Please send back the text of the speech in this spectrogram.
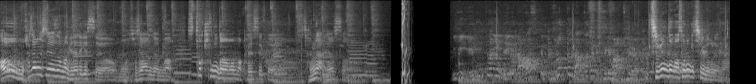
아유 뭐 화장실에서만 기다리겠어요. 뭐 저 사람들 막 스토킹도 당하고 막 그랬을 거예요. 장난 아니었어. 이게 예고편인데 이거 나왔을 때 울었던 남자들이 되게 많대요. 지금도 막 소름 끼치려고 그래 막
